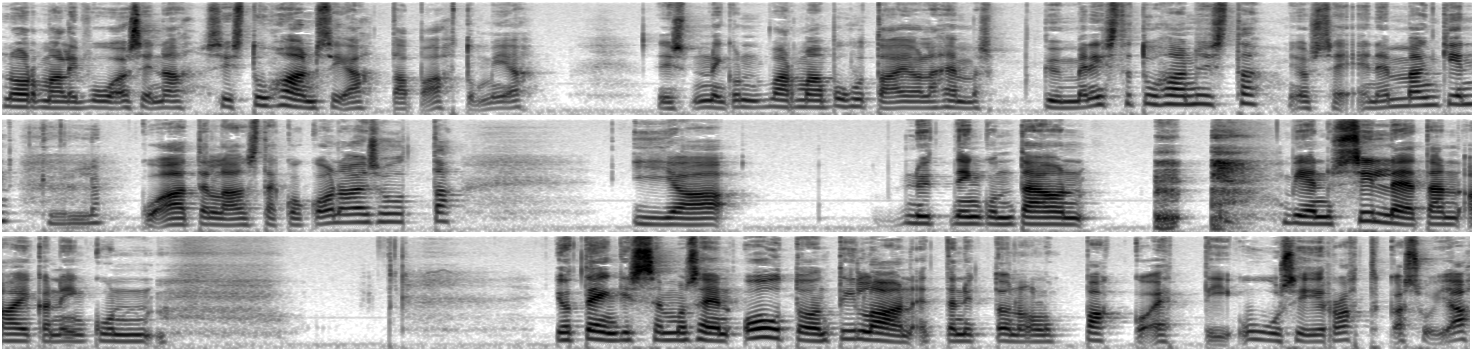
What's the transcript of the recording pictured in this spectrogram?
normaalivuosina siis tuhansia tapahtumia, siis niin kuin varmaan puhutaan jo lähemmäs kymmenistä tuhansista, jos ei enemmänkin, Kyllä. kun ajatellaan sitä kokonaisuutta. Ja nyt niin kuin tämä on vienyt silleen tämän aika niin kuin jotenkin semmoiseen outoon tilaan, että nyt on ollut pakko etsiä uusia ratkaisuja,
